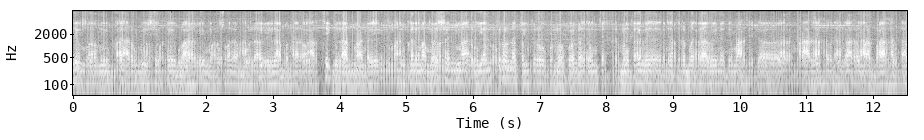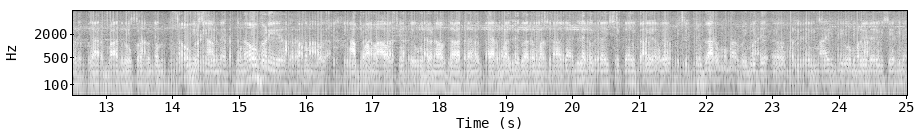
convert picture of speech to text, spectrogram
જે મુખ્ય આરોપી છે તે બહારથી માણસોને બોલાવીને પોતાનો આર્થિક લાભ માટે દુકાનમાં મશીનમાં યંત્રોના ચિત્રો લોકોને મૂકીને ચિત્ર બતાવીને તેમાં આર્થિક જુગાર રમાડતા હતા અને ત્યારબાદ રોકડ રકમની સામે નવ ગણી રકમ આપવામાં આવશે તેવું જણાવતા હતા અને ત્યારબાદ જુગાર મળતા હતા. એટલે કહી શકાય કે હવે જુગારોમાં વિવિધ માહિતીઓ મળી રહી છે અને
